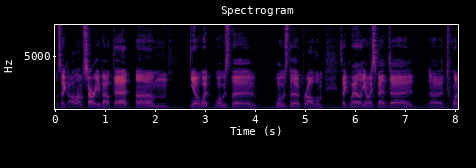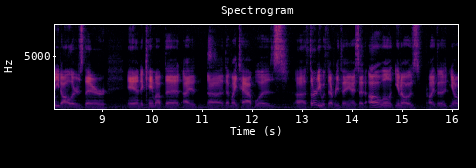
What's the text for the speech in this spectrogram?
was like, oh, I'm sorry about that. Um, you know what what was the what was the problem? It's like, well, you know, I spent uh, uh, twenty dollars there, and it came up that I uh, that my tab was uh, thirty with everything. I said, oh well, you know, it was probably the you know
